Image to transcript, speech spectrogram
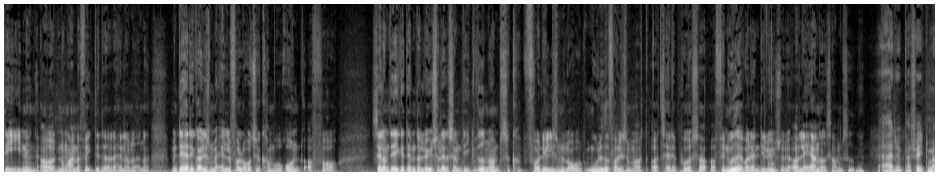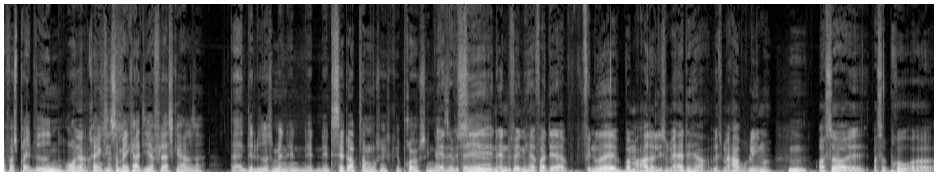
det ene, ikke? og nogle andre fik det der, der handler om noget andet. Men det her, det gør ligesom, at alle får lov til at komme rundt og få, selvom det ikke er dem, der løser det, eller selvom de ikke ved noget om det, så får de ligesom lov, mulighed for ligesom at, at tage det på sig og finde ud af, hvordan de løser det, og lære noget samtidig. Ja, det er jo perfekt, at man får spredt viden rundt Ja, omkring, så, præcis. så man ikke har de her flaskehalse. Der, det lyder som en, en, en, et setup, der måske skal prøves en gang. Ja, altså jeg vil det sige, er, en anbefaling herfra, det er at finde ud af, hvor meget der ligesom er af det her, hvis man har problemet, hmm, og så, øh, og så prøv at,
